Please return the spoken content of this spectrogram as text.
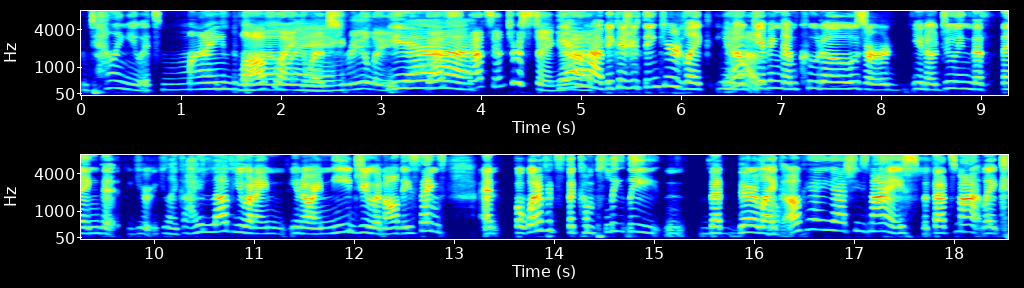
i'm telling you it's mind Love language, really. yeah That's that's interesting. Yeah. yeah, because you think you're like, you know, giving them kudos or, you know, doing the thing that you're, you're like, I love you and I, you know, I need you and all these things. And, but what if it's the completely that they're like, No. okay, yeah, she's nice, but that's not like,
